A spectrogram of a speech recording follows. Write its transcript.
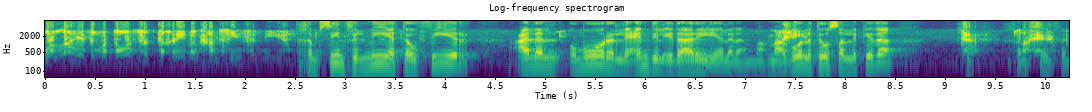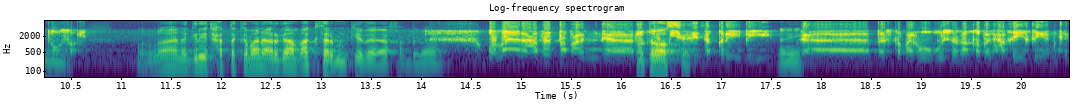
والله في المتوسط تقريبا 50% 50% توفير على الأمور اللي عندي الإدارية لأن معقوله توصل لكذا نعم صحيح 50%. توصل والله أنا قريت حتى كمان أرقام أكثر من كذا يا اخ عبد الوهاب والله أنا أعطيت طبعا رقم متوسط. يعني تقريبي أي. آه بس طبعا هو مش الرقم الحقيقي يمكن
